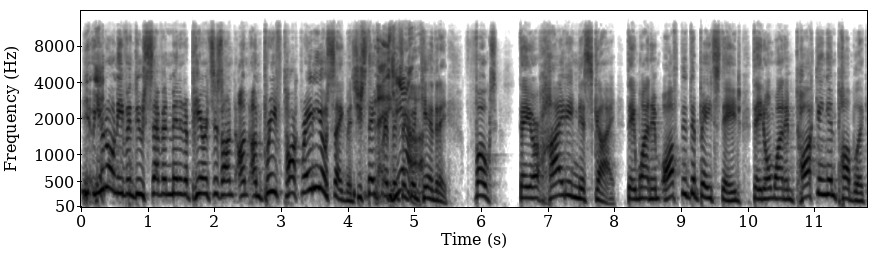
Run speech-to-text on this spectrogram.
You, you don't even do seven minute appearances on, on on brief talk radio segments. You stay if it's Yeah. a good candidate, folks. They are hiding this guy. They want him off the debate stage. They don't want him talking in public.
